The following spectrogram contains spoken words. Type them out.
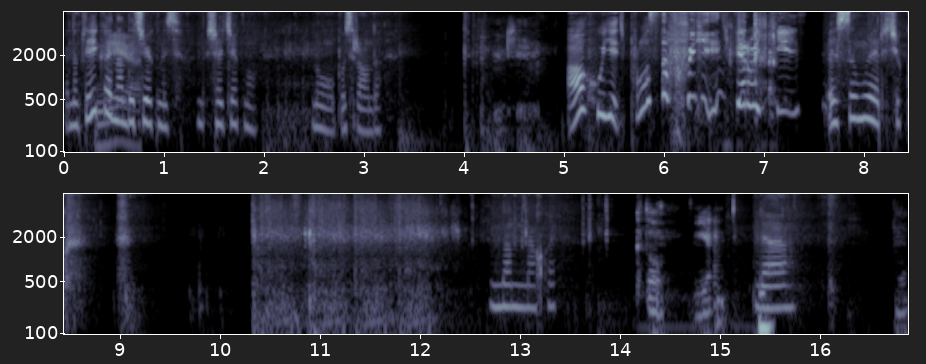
А наклейка надо Нет. чекнуть. Сейчас чекну. Ну, после раунда. Окей. Охуеть, просто охуеть, первый кейс. СМРчик. Нам нахуй. Кто? Я? Да. Ну.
